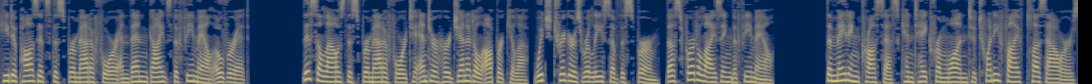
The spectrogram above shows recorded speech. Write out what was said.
he deposits the spermatophore and then guides the female over it. This allows the spermatophore to enter her genital opercula, which triggers release of the sperm, thus fertilizing the female. The mating process can take from 1 to 25 plus hours,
